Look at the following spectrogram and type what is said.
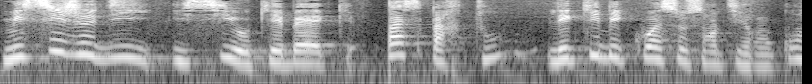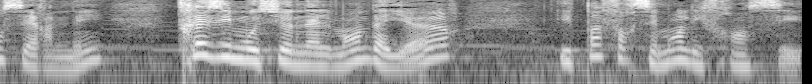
Mais si je dis ici au Québec passe-partout, les Québécois se sentiront concernés, très émotionnellement d'ailleurs, et pas forcément les Français.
